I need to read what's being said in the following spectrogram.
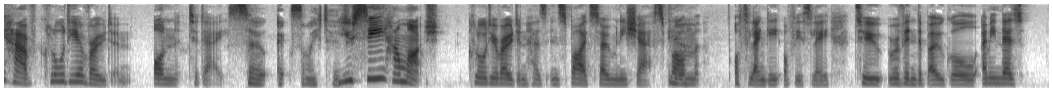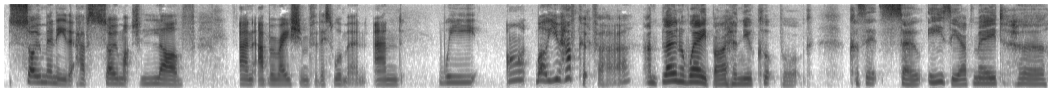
have Claudia Roden on today. So excited. You see how much Claudia Roden has inspired so many chefs from Ottolenghi, obviously, to Ravinder Bhogal. I mean, there's so many that have so much love and admiration for this woman. And we aren't, well, you have cooked for her. I'm blown away by her new cookbook because it's so easy. I've made her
